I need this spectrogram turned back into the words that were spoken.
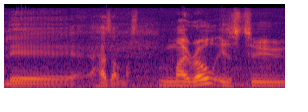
لهذا المصنع My role is to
